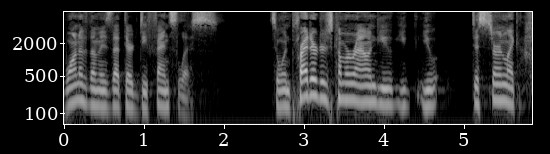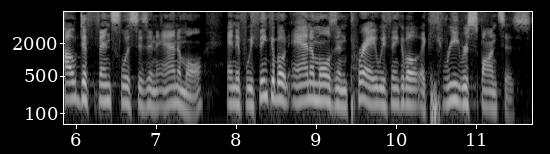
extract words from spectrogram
one of them is that they're defenseless. So when predators come around, you, you, you discern like how defenseless is an animal. And if we think about animals and prey, we think about like three responses.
